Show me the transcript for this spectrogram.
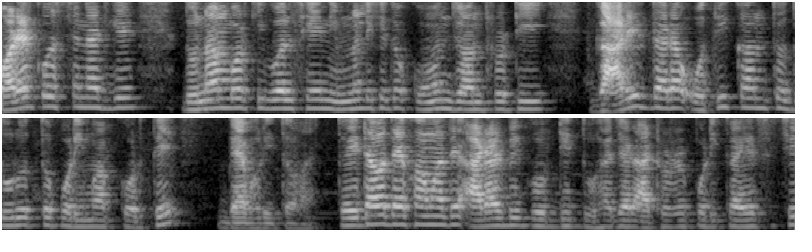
পরের কোশ্চেন আজকে দু নম্বর কি বলছে? নিম্নলিখিত কোন যন্ত্রটি গাড়ির দ্বারা অতিক্রান্ত দূরত্ব পরিমাপ করতে ব্যবহৃত হয়? তো এটাও দেখো আমাদের আরআরবি গ্রুপ ডি দু হাজার আঠেরোর পরীক্ষায় এসেছে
